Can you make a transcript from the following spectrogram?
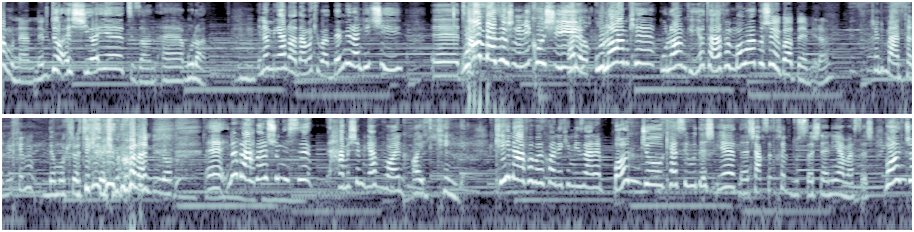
همونن. یعنی داعشی های چیزان اه، غولان. اینا میگن آدما که باید بمیرن هیچی. اه، اونا هم بعضیشونو می‌کشی آره قولا هم که قولا هم که یا طرف ما باید باشه یا باید بمیرن. خیلی منطقی خیلی دموکراتیک فکر می‌کنن اینا اینا رهبرشون نیست همیشه میگن واین آید کینگ. کی این حرفا بکنه که می‌زنه؟ بانجو کسی بودش یه شخصیت خیلی دوست داشتنی هم هستش. بانجو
